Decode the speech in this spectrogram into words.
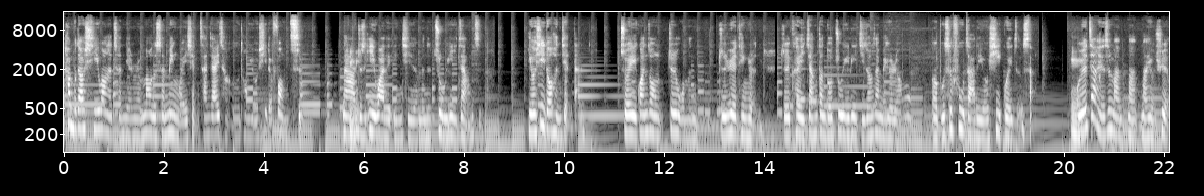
看不到希望的成年人冒着生命危险参加一场儿童游戏的讽刺。那就是意外的引起人们的注意，这样子，游戏都很简单，所以观众就是我们就是乐听人，就是可以将更多注意力集中在每个人物，而不是复杂的游戏规则上。我觉得这样也是蛮蛮蛮有趣的，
